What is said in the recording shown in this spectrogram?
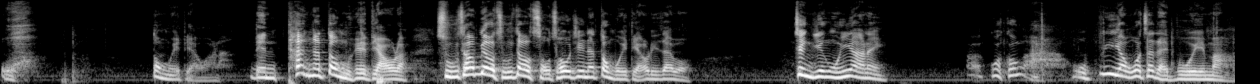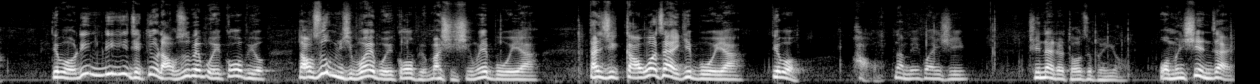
哇，动不掉啊啦，连碳啊动不掉了，数钞票数到手抽筋啊动不掉，你知不？正经为啊呢？啊，我讲啊，有必要我再来卖嘛，对不？你你一直叫老师要卖股票，老师唔是不爱卖股票，嘛是想要卖啊，但是搞我再去卖啊，对不？好，那没关系，亲爱的投资朋友，我们现在。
